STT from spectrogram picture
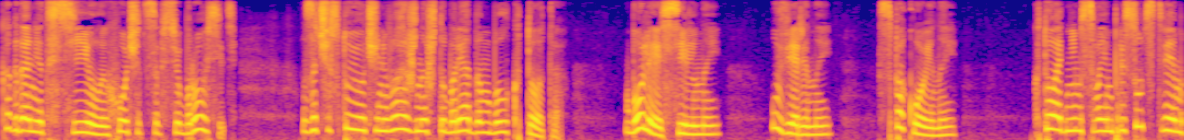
когда нет сил и хочется все бросить, зачастую очень важно, чтобы рядом был кто-то, более сильный, уверенный, спокойный, кто одним своим присутствием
